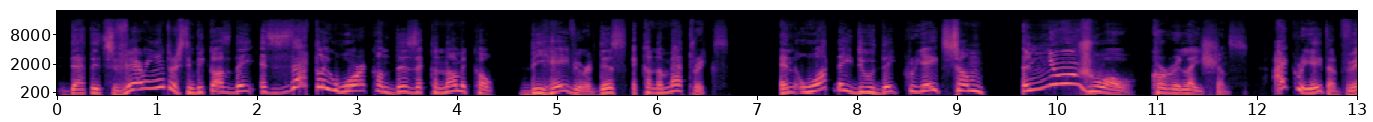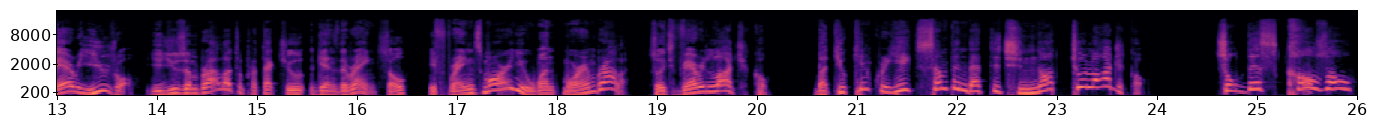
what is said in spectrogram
that it's very interesting because they exactly work on this economical behavior, this econometrics. And what they do, they create some unusual correlations. I create a very usual. You use umbrella to protect you against the rain. So if rains more, you want more umbrella. So it's very logical. But you can create something that is not too logical. So this causal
